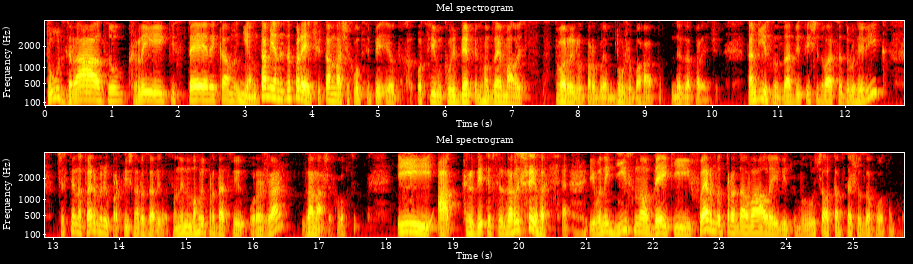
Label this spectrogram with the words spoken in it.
Тут зразу крик, істерика. Ні, ну там я не заперечую. Там наші хлопці, оці, коли депінгом займалися, створили проблем дуже багато, не заперечую. Там дійсно за 2022 рік частина фермерів практично розорилась. Вони не могли продати свій урожай за наших хлопців. І, а кредити все залишилося. І вони дійсно деякі ферми продавали, від, вилучали там все, що завгодно було.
